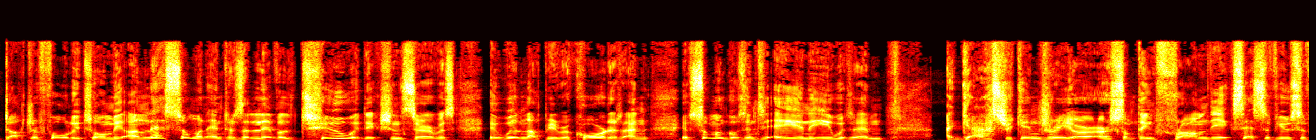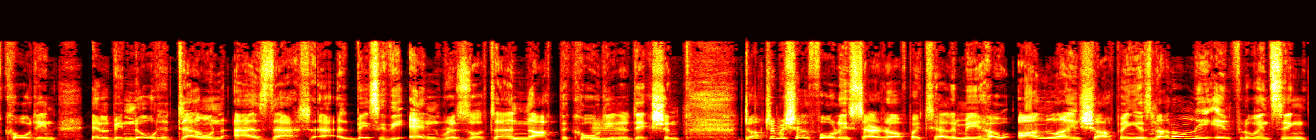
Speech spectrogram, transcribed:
Dr. Foley told me unless someone enters a level two addiction service, it will not be recorded. And if someone goes into A and E with um, a gastric injury or, or, something from the excessive use of codeine, it'll be noted down as that, uh, basically the end result, and not the codeine mm. addiction. Dr. Michelle Foley started started off by telling me how online shopping is not only influencing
